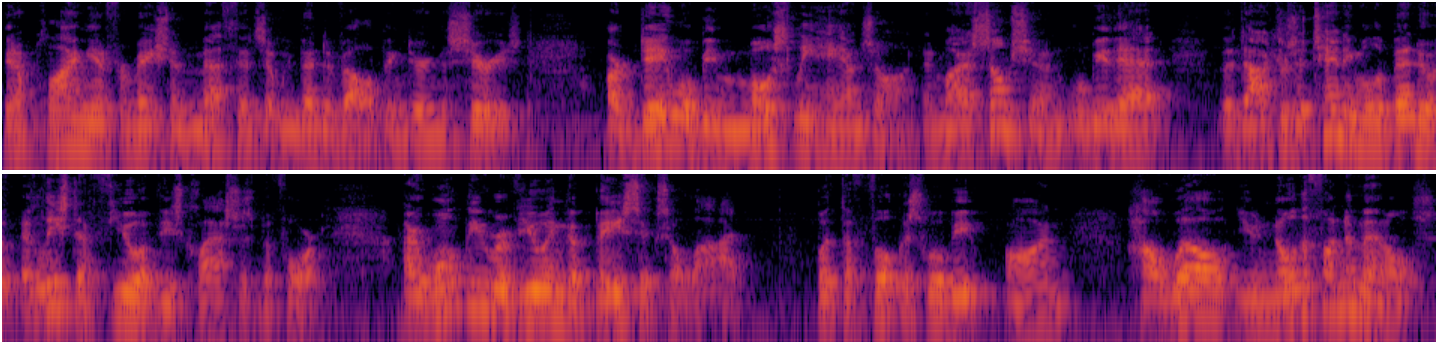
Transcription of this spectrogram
in applying the information and methods that we've been developing during the series. Our day will be mostly hands-on, and my assumption will be that the doctors attending will have been to at least a few of these classes before. I won't be reviewing the basics a lot, but the focus will be on how well you know the fundamentals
